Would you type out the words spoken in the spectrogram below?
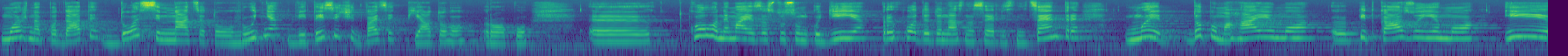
можна подати до 17 грудня 2025 року. Кого немає застосунку дія, приходить до нас на сервісні центри. Ми допомагаємо, е, підказуємо і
